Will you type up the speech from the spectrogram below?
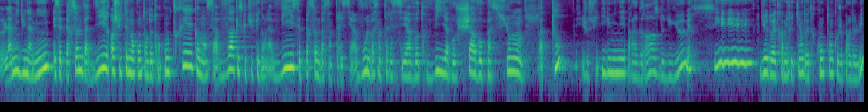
euh, l'ami d'une amie et cette personne va dire « Oh, je suis tellement content de te rencontrer, comment ça va, qu'est-ce que tu fais dans la vie ?» Cette personne va s'intéresser à vous, elle va s'intéresser à votre vie, à vos chats, vos passions, à tout. Je suis illuminée par la grâce de Dieu, merci. Dieu doit être américain, doit être content que je parle de lui.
